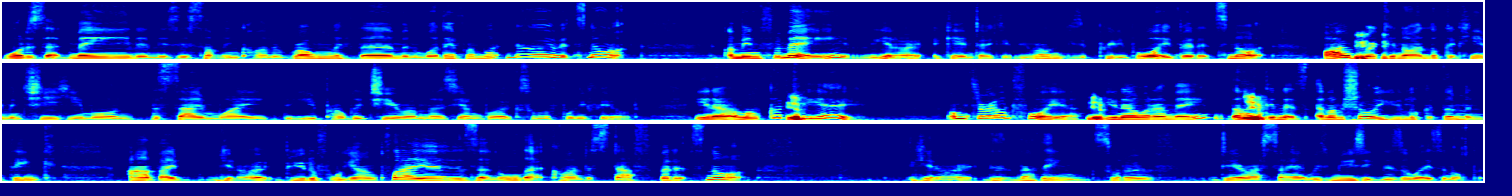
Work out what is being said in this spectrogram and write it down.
what does that mean? And is there something kind of wrong with them and whatever? I'm like, no, it's not. I mean, for me, you know, again, don't get me wrong, he's a pretty boy, but it's not. I reckon I look at him and cheer him on the same way that you probably cheer on those young blokes on the footy field. You know, I'm like, good Yep. for you. I'm thrilled for you. Yep. You know what I mean? Like, Yep. and it's and I'm sure you look at them and think, aren't they, you know, beautiful young players and all that kind of stuff? But it's not. You know, there's nothing sort of dare I say it with music. There's always an op-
